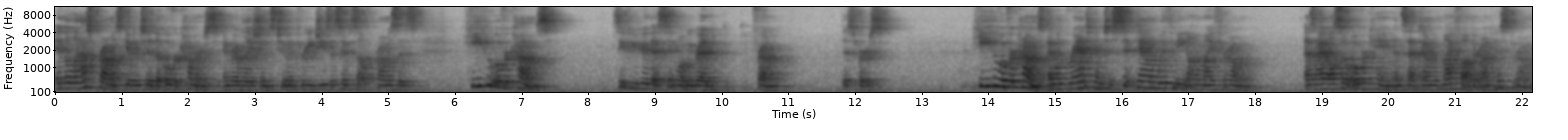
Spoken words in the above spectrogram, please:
In the last promise given to the overcomers in Revelations 2 and 3, Jesus himself promises, He who overcomes, see if you hear this in what we read from this verse. He who overcomes, I will grant him to sit down with me on my throne, as I also overcame and sat down with my Father on his throne.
